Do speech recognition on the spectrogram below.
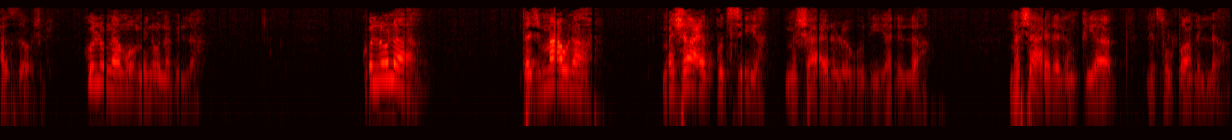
عز وجل. كلنا مؤمنون بالله. كلنا تجمعنا مشاعر قدسية مشاعر العبودية لله مشاعر الانقياد لسلطان الله.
